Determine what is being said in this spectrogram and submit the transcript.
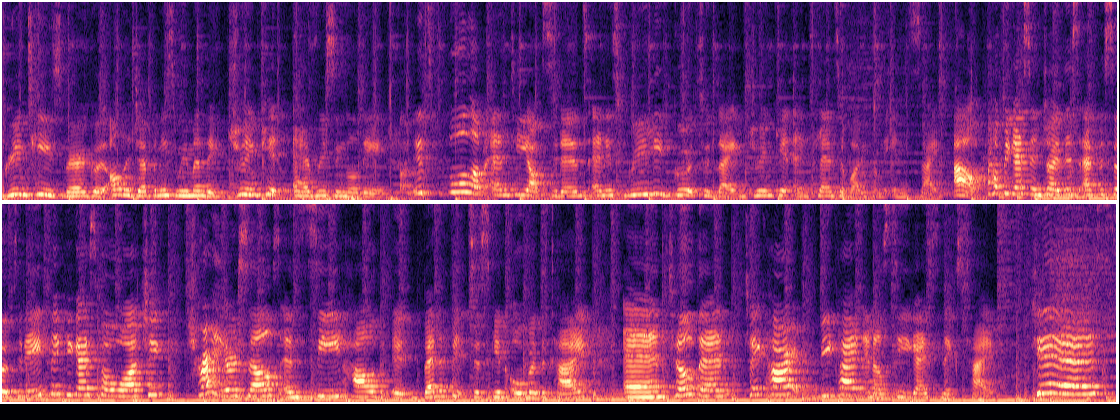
Green tea is very good. All the Japanese women, they drink it every single day. It's full of antioxidants and it's really good to like drink it and cleanse your body from the inside out. I hope you guys enjoyed this episode today. Thank you guys for watching. Try it yourselves and see how it benefits your skin over the time. And till then, take heart, be kind, and I'll see you guys next time. Cheers!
